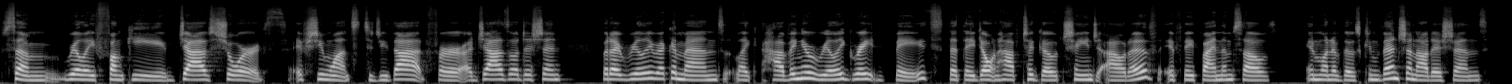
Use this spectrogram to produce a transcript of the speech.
some really funky jazz shorts if she wants to do that for a jazz audition. But I really recommend like having a really great base that they don't have to go change out of if they find themselves in one of those convention auditions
